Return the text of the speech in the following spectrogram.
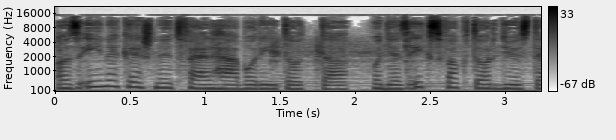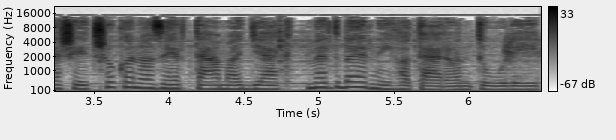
Az énekesnőt felháborította, hogy az X-faktor győztesét sokan azért támadják, mert Berni határon túli.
